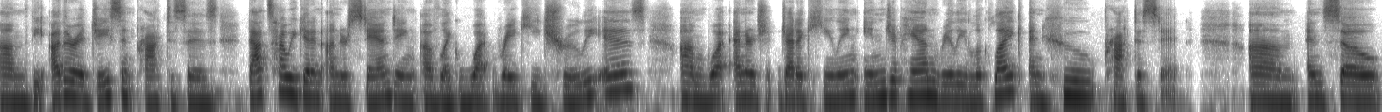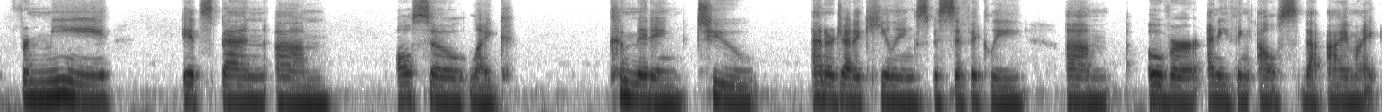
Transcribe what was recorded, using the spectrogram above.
um, the other adjacent practices. That's how we get an understanding of like what Reiki truly is, um, what energetic healing in Japan really looked like, and who practiced it. Um, and so for me, it's been um, also like committing to energetic healing specifically um, over anything else that I might,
